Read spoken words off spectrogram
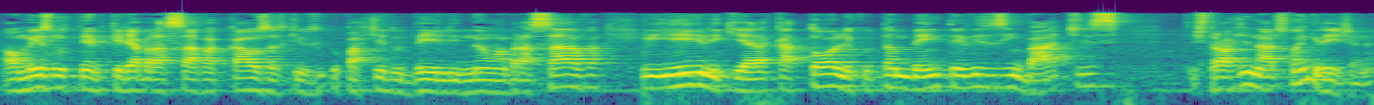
ao mesmo tempo que ele abraçava causas que o partido dele não abraçava e ele que era católico também teve embates extraordinários com a igreja né?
